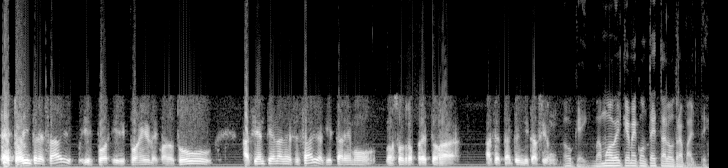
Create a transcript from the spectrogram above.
Estoy interesado y, disponible. Cuando tú así entiendas necesario, aquí estaremos nosotros prestos a, aceptar tu invitación. Ok, vamos a ver qué me contesta la otra parte.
